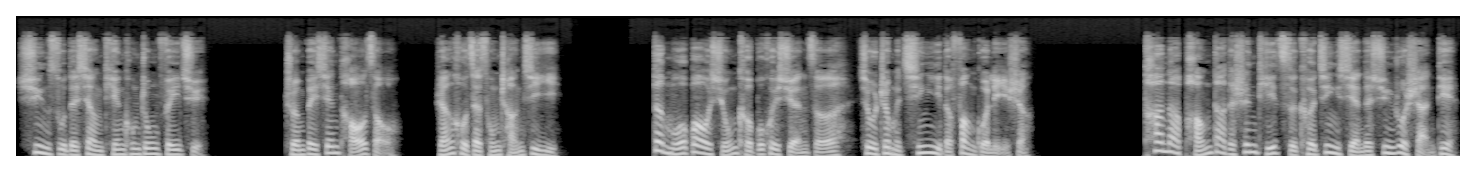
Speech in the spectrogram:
迅速的向天空中飞去，准备先逃走，然后再从长计议。但魔暴熊可不会选择就这么轻易的放过李胜，他那庞大的身体此刻竟显得迅若闪电，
